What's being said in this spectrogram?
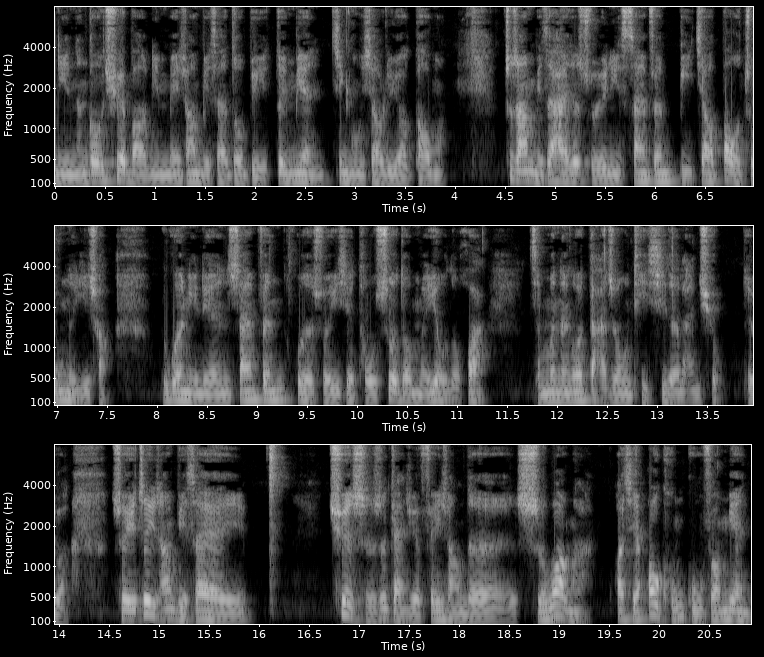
你能够确保你每场比赛都比对面进攻效率要高吗？这场比赛还是属于你三分比较暴中的一场。如果你连三分或者说一些投射都没有的话，怎么能够打这种体系的篮球，对吧？所以这一场比赛确实是感觉非常的失望啊！而且奥孔古方面，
